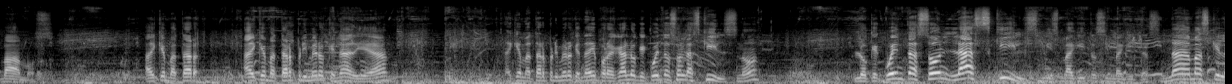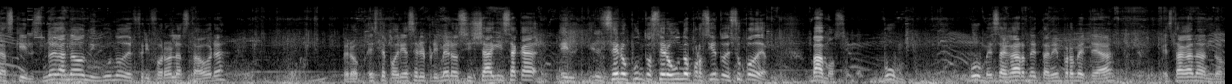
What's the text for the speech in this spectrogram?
Vamos. Hay que matar. Hay que matar primero que nadie, ¿ah? Hay que matar primero que nadie. Por acá lo que cuenta son las kills, ¿no? Lo que cuenta son las kills, mis maguitos y maguitas. Nada más que las kills. No he ganado ninguno de Free For All hasta ahora. Pero este podría ser el primero si Shaggy saca el, 0.01% de su poder. Vamos. Boom. Boom. Esa Garnet también promete, ¿ah? Está ganando.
